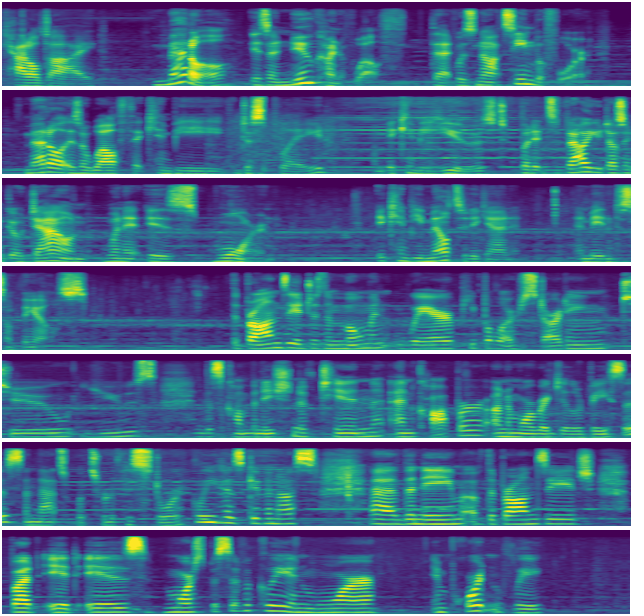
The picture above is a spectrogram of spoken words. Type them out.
cattle die. Metal is a new kind of wealth that was not seen before. Metal is a wealth that can be displayed, it can be used, but its value doesn't go down when it is worn. It can be melted again and made into something else. The Bronze Age is a moment where people are starting to use this combination of tin and copper on a more regular basis, and that's what sort of historically has given us uh, the name of the Bronze Age. But it is more specifically and more importantly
